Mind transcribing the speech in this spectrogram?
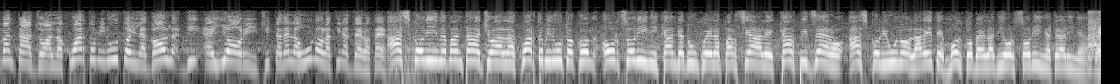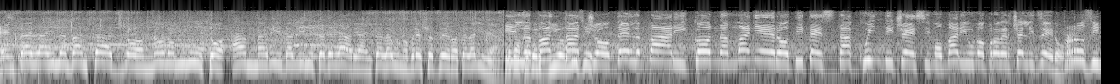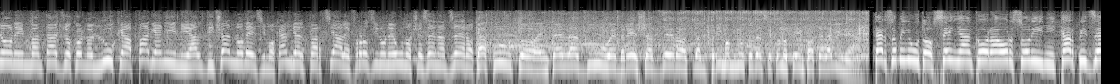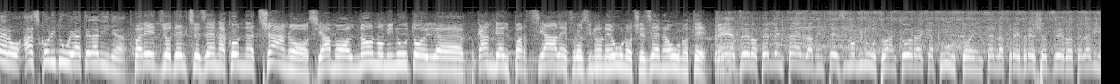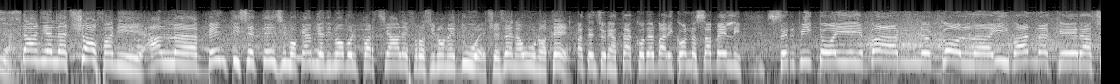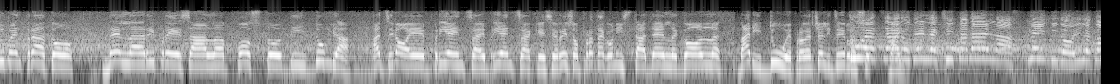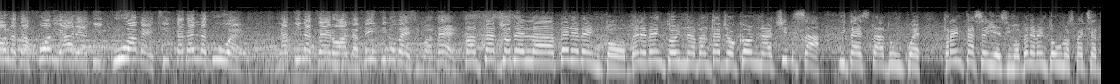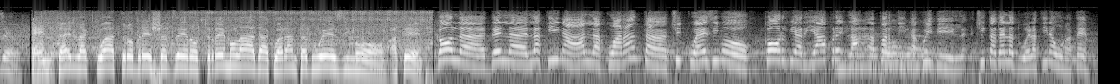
vantaggio al quarto minuto il gol di Iori, Cittadella 1, Latina 0 a te. Ascoli in vantaggio al quarto minuto con Orsolini, cambia dunque il parziale, Carpi 0, Ascoli 1, la rete molto bella di Orsolini a te la linea. Entella in vantaggio, nono minuto, Ammari dal limite dell'area, Entella 1, Brescia 0 a te la linea. Il vantaggio del Bari con Maniero di testa, quindicesimo, Bari 1, Provercelli 0. Frosinone in vantaggio con Luca Paganini al diciannovesimo, cambia il parziale, Frosinone 1, Cesena 0. Caputo, Entella 2, Brescia 0 dal primo minuto del secondo tempo a te la linea. Terzo minuto, segna ancora Orsolini, Carpi 0, Ascoli 2 a te la linea. Pareggio del Cesena con Ciano, siamo al nono minuto, il, cambia il parziale, Frosinone 1, Cesena 1, te. 3-0 per l'Entella, ventesimo minuto, ancora Caputo, Entella 3, Brescia 0 a te la linea. Daniel Ciofani al ventisettesimo cambia di nuovo il parziale, Frosinone 2, Cesena 1, a te. Attenzione, attacco del Bari con Sabelli, servito Ivan, gol Ivan che era subentrato nella ripresa al posto di Dumbia. Anzi no, è Brienza, è Brienza che si è reso protagonista del gol. Bari 2, Provercelli 0. 2-0 del Cittadella, splendido il gol da fuori area di Cuame, Cittadella 2. Latina 0 al 29esimo a te. Vantaggio del Benevento, Benevento in vantaggio con Cibsa di testa dunque 36esimo, Benevento 1 Spezia 0. Entella 4, Brescia 0, Tremolada 42esimo a te. Gol del Latina al 45esimo, Corvia riapre la partita, quindi Cittadella 2, Latina 1 a te.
